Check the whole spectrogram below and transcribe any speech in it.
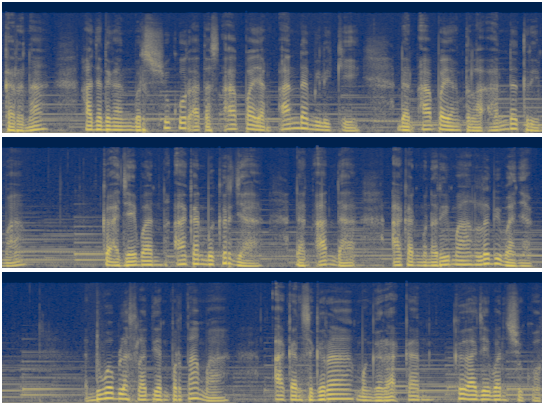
Karena hanya dengan bersyukur atas apa yang Anda miliki dan apa yang telah Anda terima, keajaiban akan bekerja dan Anda akan menerima lebih banyak. 12 latihan pertama akan segera menggerakkan keajaiban syukur.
